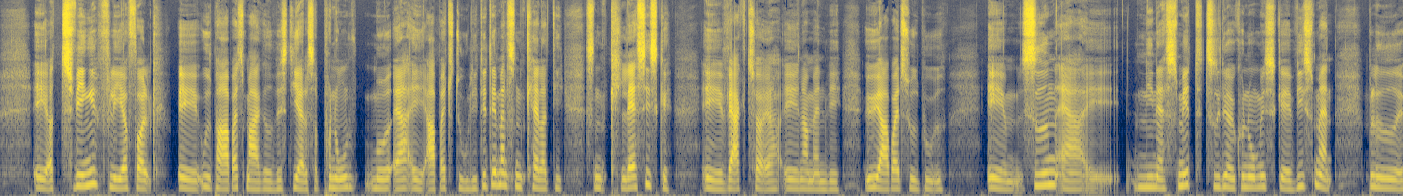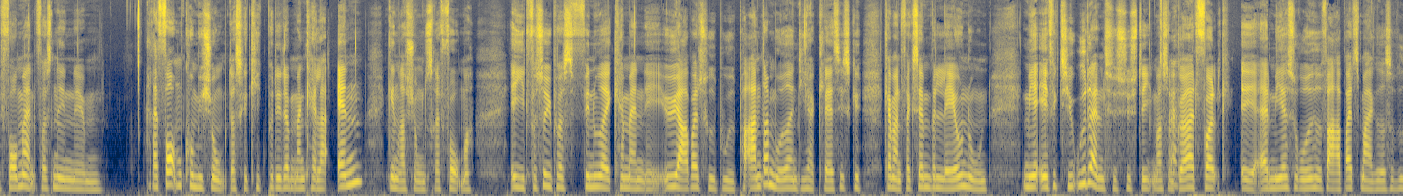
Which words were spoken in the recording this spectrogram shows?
øh, og tvinge flere folk øh, ud på arbejdsmarkedet, hvis de altså på nogen måde er øh, arbejdsduelige. Det er det, man sådan kalder de sådan klassiske øh, værktøjer, øh, når man vil øge arbejdsudbuddet. Øhm, siden er øh, Nina Schmidt, tidligere økonomisk øh, vismand, blevet øh, formand for sådan en... Øh, reformkommission, der skal kigge på det, der man kalder anden generations reformer, i et forsøg på at finde ud af, kan man øh, øge arbejdsudbuddet på andre måder end de her klassiske. Kan man for eksempel lave nogle mere effektive uddannelsessystemer, som ja. gør, at folk øh, er mere til rådighed for arbejdsmarkedet osv.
